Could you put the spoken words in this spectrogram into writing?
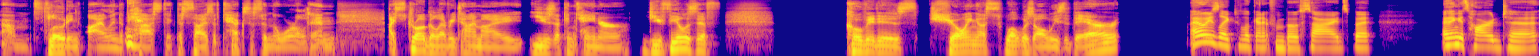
um, floating island of plastic the size of Texas in the world. And I struggle every time I use a container. Do you feel as if COVID is showing us what was always there? I always like to look at it from both sides, but I think it's hard to.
